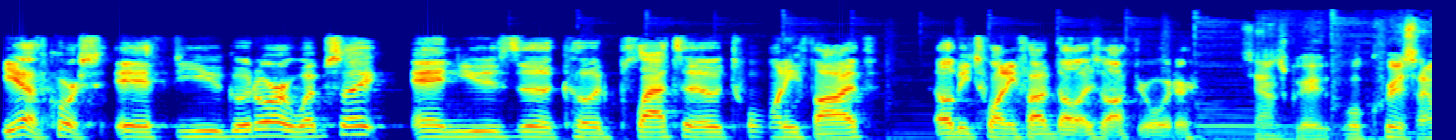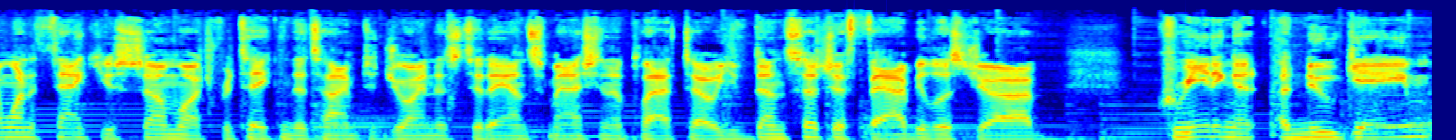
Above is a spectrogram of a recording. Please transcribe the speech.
Yeah, of course. If you go to our website and use the code Plateau25, that'll be $25 off your order. Sounds great. Well, Chris, I want to thank you so much for taking the time to join us today on Smashing the Plateau. You've done such a fabulous job creating a, a new game,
